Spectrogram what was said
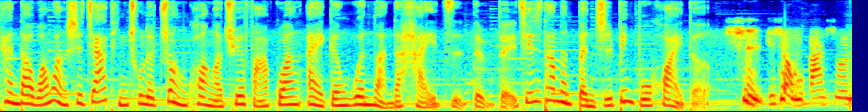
看到往往是家庭出了状况啊，缺乏关爱跟温暖的孩子，对不对？其实他们本质并不坏的。是，就像我们刚刚说，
